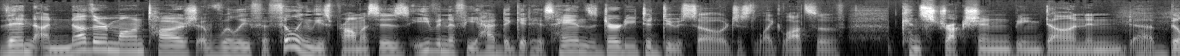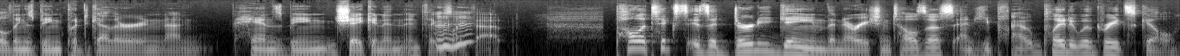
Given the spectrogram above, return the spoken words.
Then another montage of Willie fulfilling these promises, even if he had to get his hands dirty to do so. Just like lots of construction being done and uh, buildings being put together and, and hands being shaken and, and things like that. Politics is a dirty game, the narration tells us, and he pl- played it with great skill.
